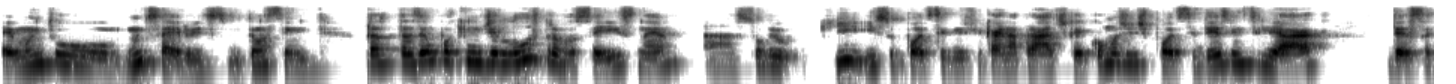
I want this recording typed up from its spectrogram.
É muito, muito sério isso. Então, assim, para trazer um pouquinho de luz para vocês, né, ah, sobre o que isso pode significar na prática e como a gente pode se desvencilhar dessa,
